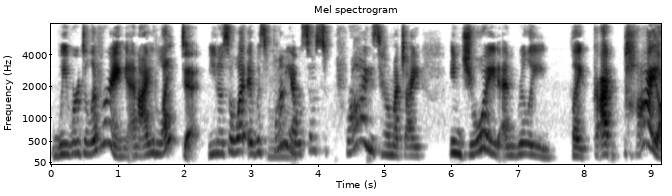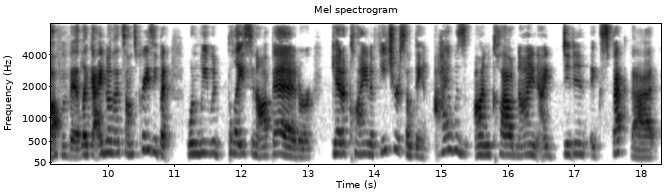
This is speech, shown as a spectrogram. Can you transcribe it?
we were delivering and I liked it. You know, so what it was funny, mm. I was so surprised how much I enjoyed and really like got high off of it. Like I know that sounds crazy, but when we would place an op-ed or get a client a feature or something, I was on cloud nine. I didn't expect that.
